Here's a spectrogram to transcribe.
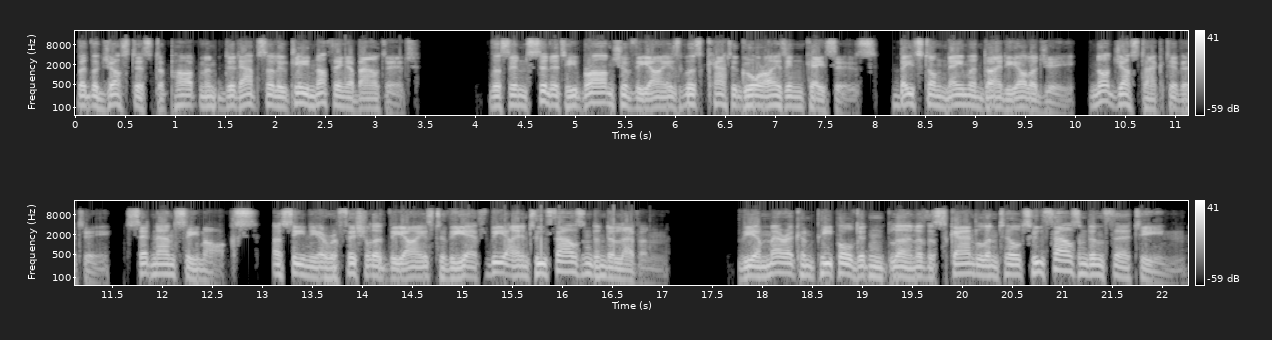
but the Justice Department did absolutely nothing about it. The Cincinnati branch of the IRS was categorizing cases based on name and ideology, not just activity, said Nancy Marks, a senior official at the IRS to the FBI in 2011. The American people didn't learn of the scandal until 2013.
